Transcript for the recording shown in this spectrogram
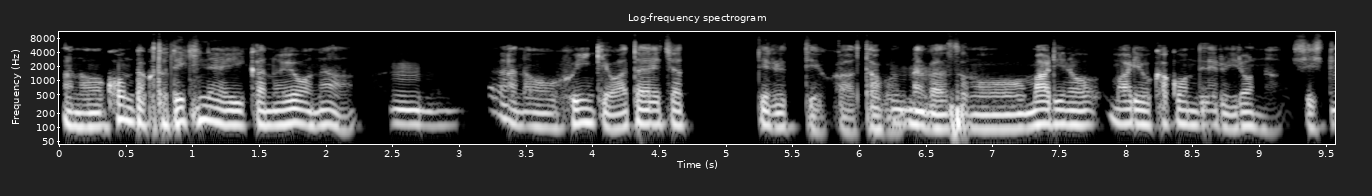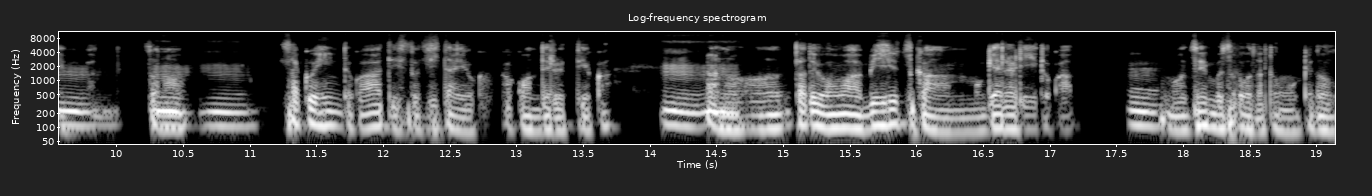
あのコンタクトできないかのようなうん、あの雰囲気を与えちゃってるっていうか、多分、うん、なんかその周りの、周りを囲んでるいろんなシステムが、うん、その、作品とかアーティスト自体を囲んでるっていうか、あの例えばまあ美術館もギャラリーとか、もう全部そうだと思うけど、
